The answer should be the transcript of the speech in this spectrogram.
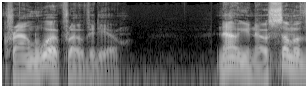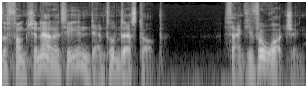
Crown Workflow video. Now you know some of the functionality in Dental Desktop. Thank you for watching.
